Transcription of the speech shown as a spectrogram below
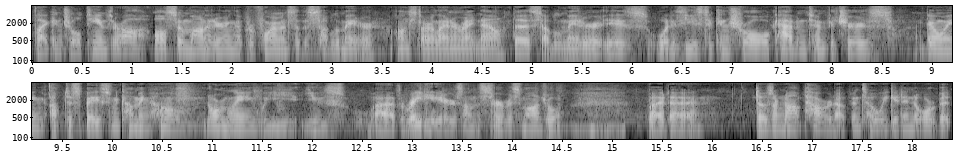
Flight control teams are also monitoring the performance of the sublimator on Starliner right now. The sublimator is what is used to control cabin temperatures going up to space and coming home. Normally, we use uh, the radiators on the service module, but uh, those are not powered up until we get into orbit.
